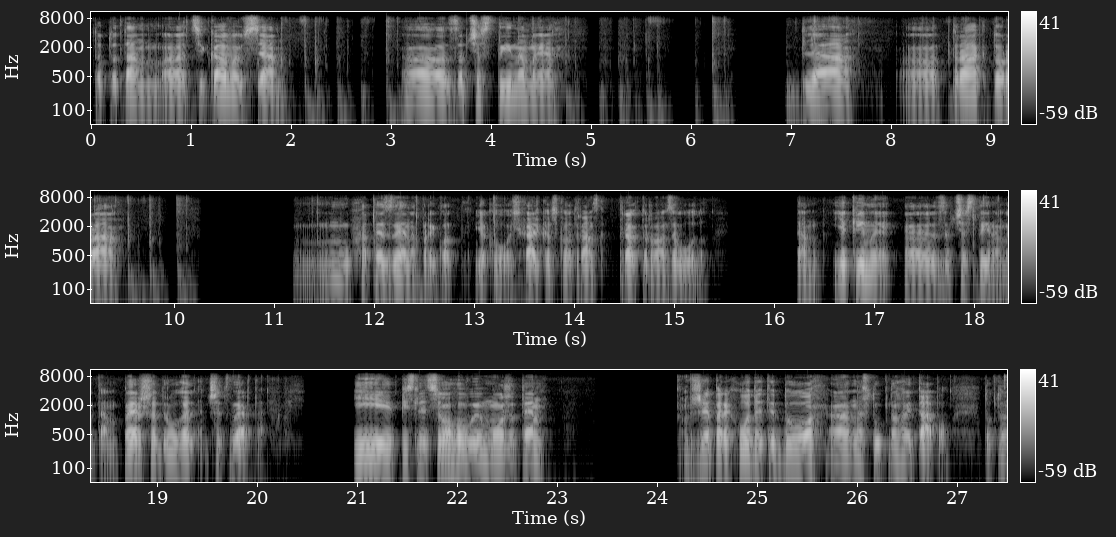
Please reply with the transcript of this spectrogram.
Тобто там е, цікавився е, запчастинами для е, трактора, ну, ХТЗ, наприклад, якогось Харківського тракторного заводу. Там, якими е, запчастинами? Там перша, друга, четверта. І після цього ви можете вже переходити до е, наступного етапу. Тобто,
